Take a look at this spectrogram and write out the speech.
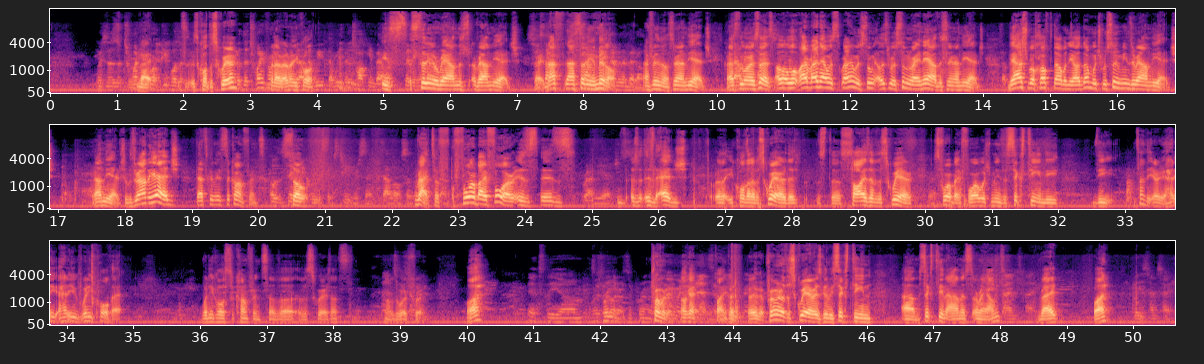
Wait, there's the twenty-four right. people. It's, That, it's called the square. but the twenty-four Whatever, I don't know you call that, it. we, that we've been talking about Is sitting, sitting around the this around the edge, So right? Not not- not sitting in the middle. in the middle. Not in the middle. It's around the edge. That's the one it says. Oh, well, right now, it's, right now we're assuming. At least we're assuming right now they're sitting around the edge. The ashba chofta ben yadam, which we're assuming means around the edge, around the edge. So if it's around the edge, that's going to be the circumference. Oh, the same So sixteen. You're saying that right. So f- four by four is is around the edge. is, is the edge. You call that of a square. The, the size of the square is four by four, which means the sixteen. The the it's not the area. How do you how do you what do you call that? What do you call the circumference of a of a square? That's what was the word for it? What? It's the um, perimeter. The perimeter. Perimeter. Okay, fine, good, very good. Perimeter of the square is going to be 16, um, 16 amas around, Base times height. right? What? Base times height.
